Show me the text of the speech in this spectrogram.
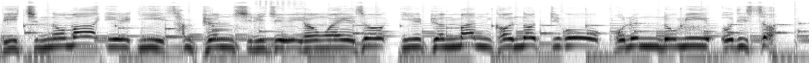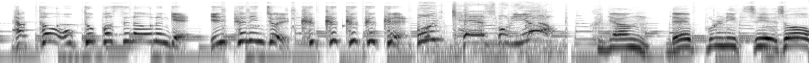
미친놈아 1, 2, 3편 시리즈 영화에서 1편만 건너뛰고 보는 놈이 어딨어? 닥터 옥토퍼스 나오는 게 1편인 줄 크크크크크 그냥 넷플릭스에서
